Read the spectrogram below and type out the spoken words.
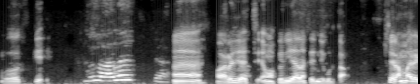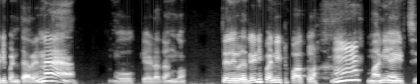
ஓகே ஆ வரைஞ்சாச்சு. ஆமாம் ஃப்ரீயாக தான் செஞ்சு கொடுத்தா. சரி அம்மா ரெடி பண்ணி தரேன். என்ன? ஓகேடா தங்கம். சரி இவளை ரெடி பண்ணிட்டு பார்க்கலாம். ம் மணி ஆயிடுச்சு.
